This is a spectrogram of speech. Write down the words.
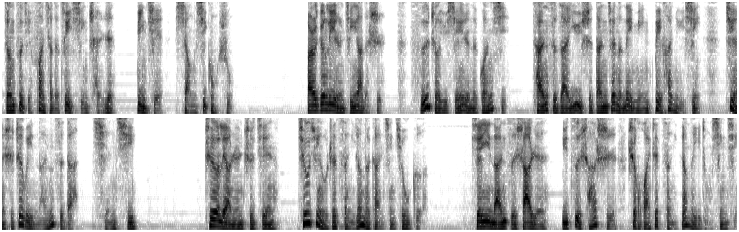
将自己犯下的罪行承认，并且详细供述。而更令人惊讶的是，死者与嫌疑人的关系，惨死在浴室单间的那名被害女性，竟然是这位男子的前妻。这两人之间究竟有着怎样的感情纠葛？嫌疑男子杀人与自杀时是怀着怎样的一种心情？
